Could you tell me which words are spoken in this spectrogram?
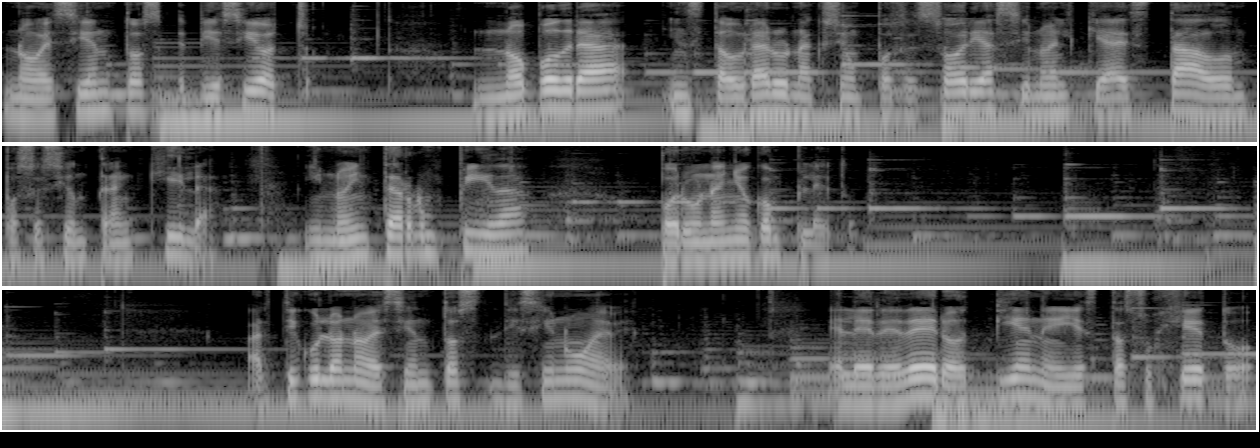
918. No podrá instaurar una acción posesoria sino el que ha estado en posesión tranquila y no interrumpida por un año completo. Artículo 919. El heredero tiene y está sujeto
